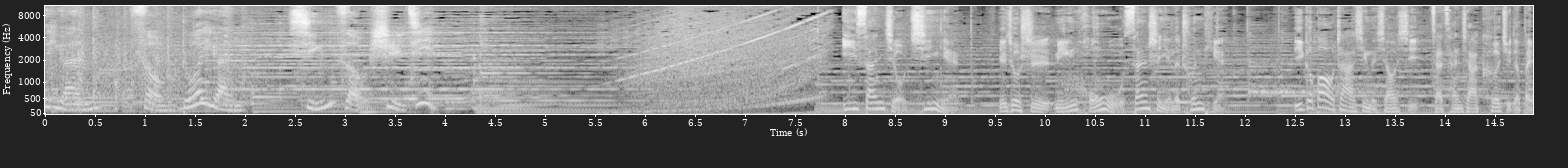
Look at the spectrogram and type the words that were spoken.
远，走多远，行走世界。一三九七年，也就是明洪武三十年的春天，一个爆炸性的消息在参加科举的北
